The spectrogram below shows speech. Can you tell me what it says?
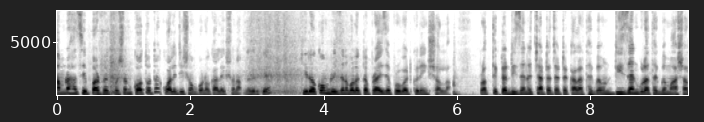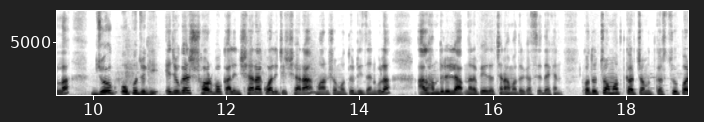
আমরা হাসি পারফেক্ট ফ্যাশন কতটা কোয়ালিটি সম্পন্ন কালেকশন আপনাদেরকে? কীরকম রিজনেবল একটা প্রাইসে প্রোভাইড করি ইনশাল্লাহ প্রত্যেকটা ডিজাইনের চারটা চারটা কালার থাকবে এবং ডিজাইনগুলো থাকবে মাশাল্লাহ যোগ উপযোগী। এ যুগের সর্বকালীন সেরা কোয়ালিটির সেরা মানসম্মত ডিজাইনগুলো আলহামদুলিল্লাহ আপনারা পেয়ে যাচ্ছেন আমাদের কাছে। দেখেন, কত চমৎকার চমৎকার, সুপার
